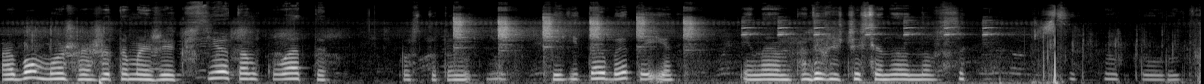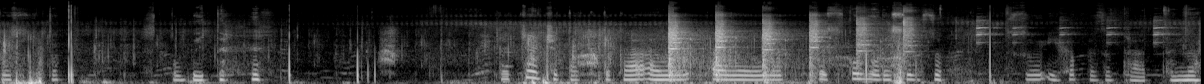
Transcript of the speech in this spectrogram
Або може жити майже як всі танкувати. Просто там ну, підійти бити і, і не дивлячися на, на все. ну, то просто убити. Працююча тактика, але, але частково ресурсу і хп затратено.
